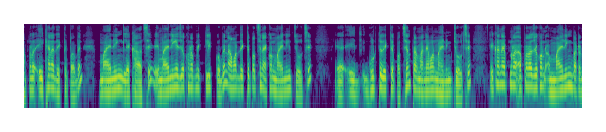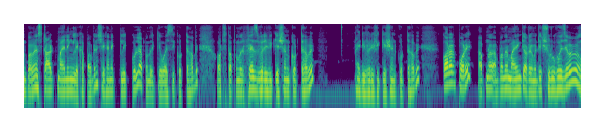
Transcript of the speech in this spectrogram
আপনারা এইখানে দেখতে পাবেন মাইনিং লেখা আছে। এই মাইনিংয়ে যখন আপনি ক্লিক করবেন, আমার দেখতে পাচ্ছেন এখন মাইনিং চলছে। এই ঘুরতে দেখতে পাচ্ছেন, তার মানে আমার মাইনিং চলছে। এখানে আপনার, আপনারা যখন মাইনিং বাটন পাবেন স্টার্ট মাইনিং লেখা পাবেন, সেখানে ক্লিক করলে আপনাদের কেওয়াইসি করতে হবে। অর্থাৎ আপনাদের ফেস ভেরিফিকেশন করতে হবে। আইডি ভেরিফিকেশন করতে হবে। করার পরে আপনার, আপনাদের মাইনিংটা অটোমেটিক শুরু হয়ে যাবে এবং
